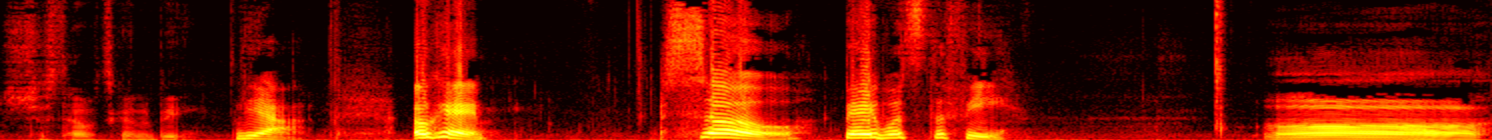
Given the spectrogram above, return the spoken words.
It's just how it's going to be. yeah. Okay, so, babe, what's the fee? Ah,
